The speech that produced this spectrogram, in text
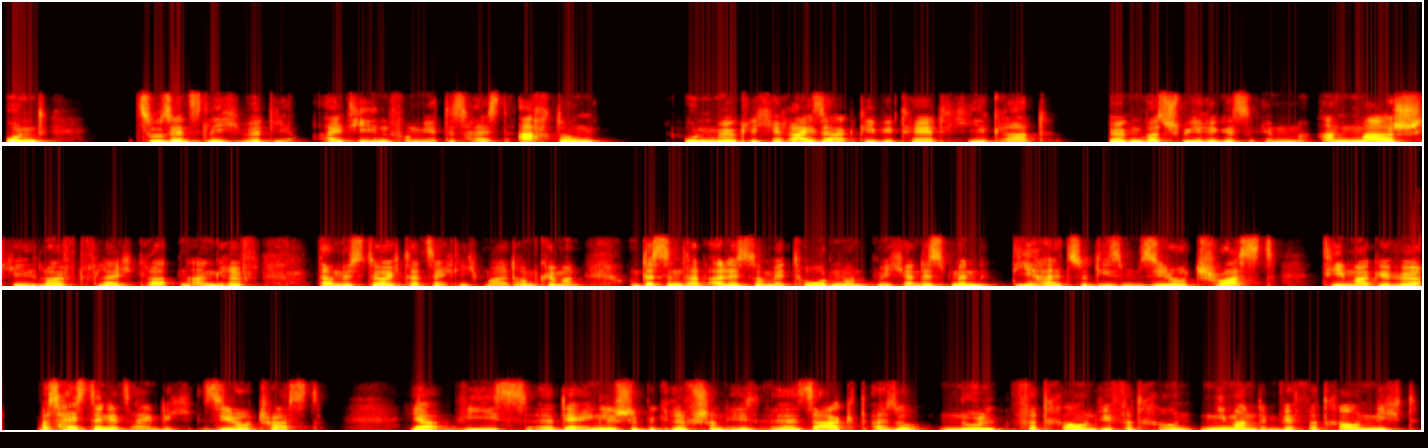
Und zusätzlich wird die IT informiert. Das heißt, Achtung, unmögliche Reiseaktivität, hier gerade irgendwas Schwieriges im Anmarsch, hier läuft vielleicht gerade ein Angriff, da müsst ihr euch tatsächlich mal drum kümmern. Und das sind halt alles so Methoden und Mechanismen, die halt zu diesem Zero Trust Thema gehören. Was heißt denn jetzt eigentlich Zero Trust? Ja, wie es äh, der englische Begriff schon ist, äh, sagt, also null Vertrauen. Wir vertrauen niemandem. Wir vertrauen nicht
